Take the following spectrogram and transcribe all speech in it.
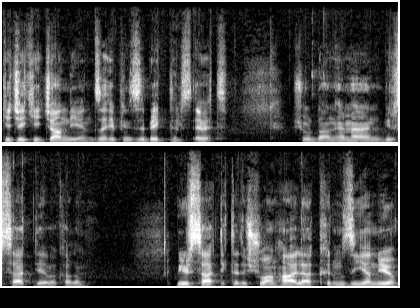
Geceki canlı yayınınıza hepinizi bekleriz. Evet. Şuradan hemen 1 saat diye bakalım. 1 saatlikte de şu an hala kırmızı yanıyor.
